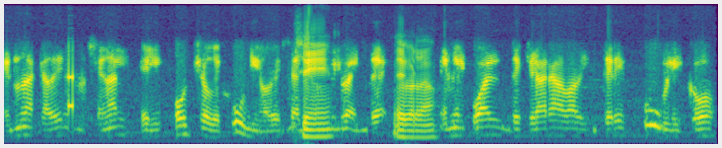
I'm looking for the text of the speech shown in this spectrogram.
En una cadena nacional el 8 de junio de ese año 2020, en el cual declaraba de interés público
